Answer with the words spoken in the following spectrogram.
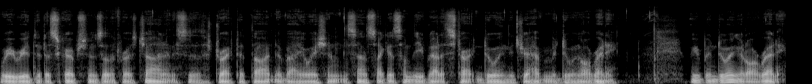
We read the descriptions of the First jhana, and this is a directed thought and evaluation. It sounds like it's something you've got to start doing that you haven't been doing already. We've been doing it already.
